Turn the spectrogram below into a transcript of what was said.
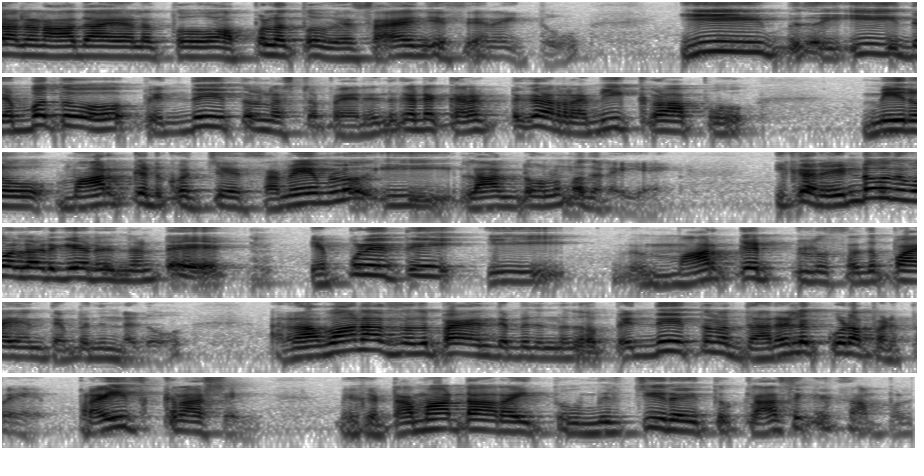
చాలని ఆదాయాలతో అప్పులతో వ్యవసాయం చేసే రైతు ఈ ఈ దెబ్బతో పెద్ద ఎత్తున నష్టపోయారు. ఎందుకంటే కరెక్ట్గా రబీ క్రాప్ మీరు మార్కెట్కి వచ్చే సమయంలో ఈ లాక్డౌన్లు మొదలయ్యాయి. ఇక రెండవది వాళ్ళు అడిగారు ఏంటంటే ఎప్పుడైతే ఈ మార్కెట్లు సదుపాయం దెబ్బతిన్నదో రవాణా సదుపాయం దెబ్బతిన్నదో పెద్ద ఎత్తున ధరలకు కూడా పడిపోయాయి. ప్రైస్ క్రాష్ అయింది మీకు టమాటా రైతు మిర్చి రైతు క్లాసిక్ ఎగ్జాంపుల్.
